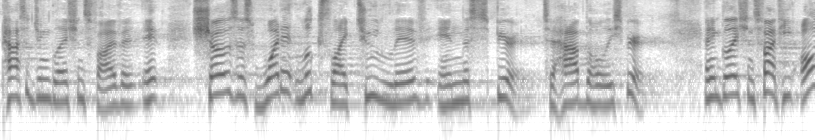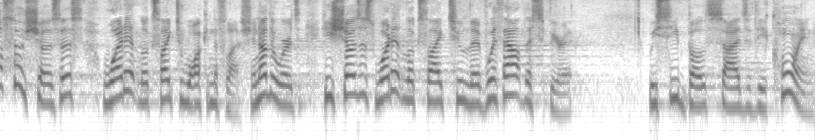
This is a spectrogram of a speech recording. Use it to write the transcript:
passage in Galatians 5. It, it shows us what it looks like to live in the Spirit, to have the Holy Spirit. And in Galatians 5, he also shows us what it looks like to walk in the flesh. In other words, he shows us what it looks like to live without the Spirit we see both sides of the coin.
